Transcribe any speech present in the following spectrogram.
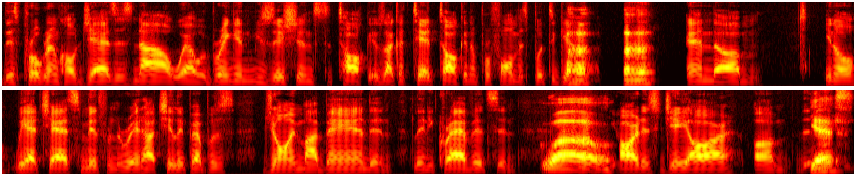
this program called Jazz is Now, where I would bring in musicians to talk. It was like a TED talk and a performance put together. Uh-huh. Uh-huh. And um, you know, we had Chad Smith from the Red Hot Chili Peppers join my band, and Lenny Kravitz, and wow, artist Jr. Um, yes.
